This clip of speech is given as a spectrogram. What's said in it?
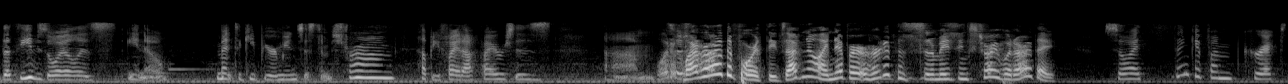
the thieves' oil is you know meant to keep your immune system strong, help you fight off viruses. Um, What, so, what are the four thieves? I've no, I never heard of this. It's an amazing story. What are they? So I think if I'm correct,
